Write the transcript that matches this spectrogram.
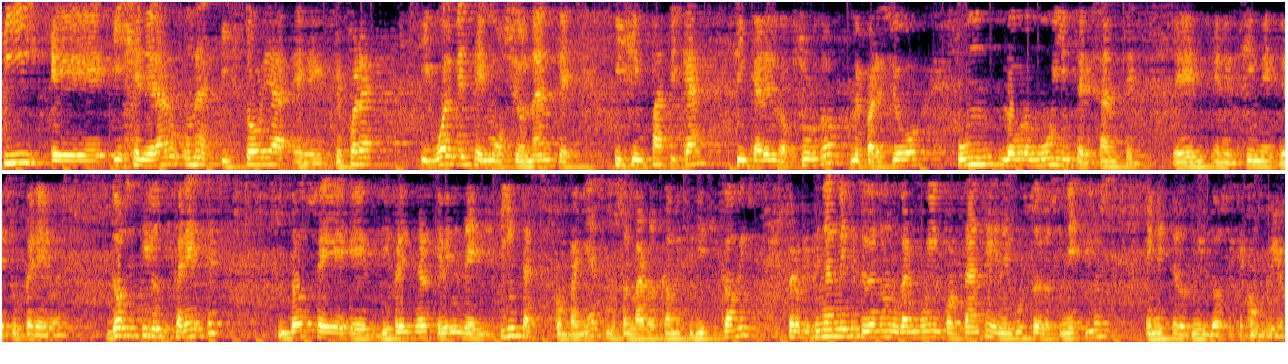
y, y generar una historia que fuera igualmente emocionante y simpática, sin caer en lo absurdo, me pareció un logro muy interesante en, el cine de superhéroes. Dos estilos diferentes, dos eh, eh, diferentes héroes que vienen de distintas compañías, como son Marvel Comics y DC Comics, pero que finalmente tuvieron un lugar muy importante en el gusto de los cinéfilos en este 2012 que concluyó.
